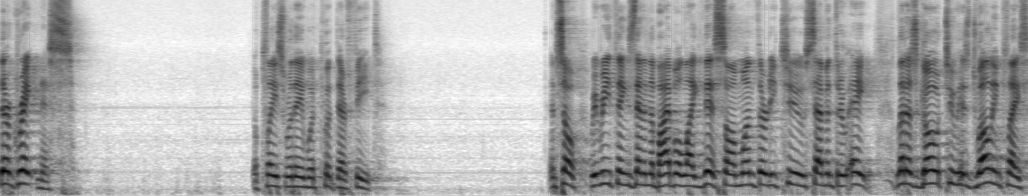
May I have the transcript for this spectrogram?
their greatness. A place where they would put their feet. And so we read things then in the Bible like this Psalm 132, 7 through 8. Let us go to his dwelling place.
